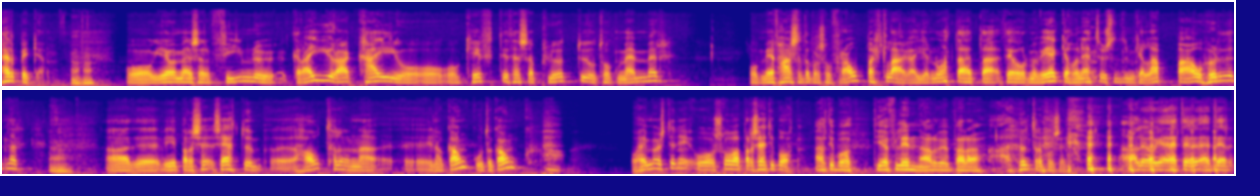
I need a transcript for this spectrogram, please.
herbyggja uh -huh. og ég var með þessar fínu græjur að kæ og, og, og kifti þessa plötu og tók með mér og mér fannst þetta bara svo frábært lag að ég nota þetta þegar við vorum að vekja þá nettum við stundum ekki að lappa á hurðirnar Já. að uh, við bara se- settum uh, hátalarna inn á gang, út á gang. Og heimaustinni og svo var bara sett í botn. Allt í bótt, djöflinn, alveg bara 100% alveg og ég, þetta, þetta er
